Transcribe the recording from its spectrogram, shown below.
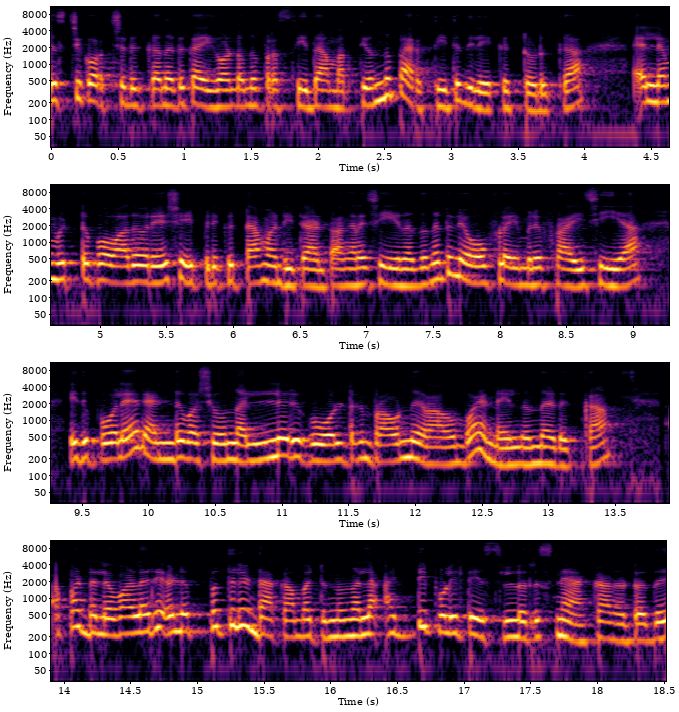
ജസ്റ്റ് കുറച്ചെടുക്കുക എന്നിട്ട് കൈകൊണ്ടൊന്ന് പ്രസ് ചെയ്ത് അമർത്തി ഒന്ന് പരത്തിയിട്ട് ഇതിലേക്ക് ഇട്ട് കൊടുക്കുക. എല്ലാം വിട്ടു പോവാതെ ഒരേ ഷേപ്പിൽ കിട്ടാൻ വേണ്ടിയിട്ടാണ് കേട്ടോ അങ്ങനെ ചെയ്യണത്. എന്നിട്ട് ലോ ഫ്ലെയിമിൽ ഫ്രൈ ചെയ്യുക. ഇതുപോലെ രണ്ട് വശവും നല്ലൊരു ഗോൾഡൻ ബ്രൗൺ നിറാവുമ്പോൾ എണ്ണയിൽ നിന്ന് എടുക്കാം അപ്പം ഉണ്ടല്ലോ വളരെ എളുപ്പത്തിൽ ഉണ്ടാക്കാൻ പറ്റുന്ന നല്ല അടിപൊളി ടേസ്റ്റുള്ള ഒരു സ്നാക്കാണ് കേട്ടോ ഇത്.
